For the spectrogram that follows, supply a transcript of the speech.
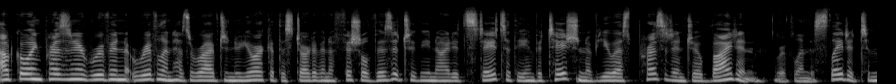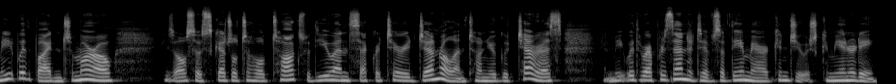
Outgoing President Reuven Rivlin has arrived in New York at the start of an official visit to the United States at the invitation of U.S. President Joe Biden. Rivlin is slated to meet with Biden tomorrow. He's also scheduled to hold talks with UN Secretary General Antonio Guterres and meet with representatives of the American Jewish community.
